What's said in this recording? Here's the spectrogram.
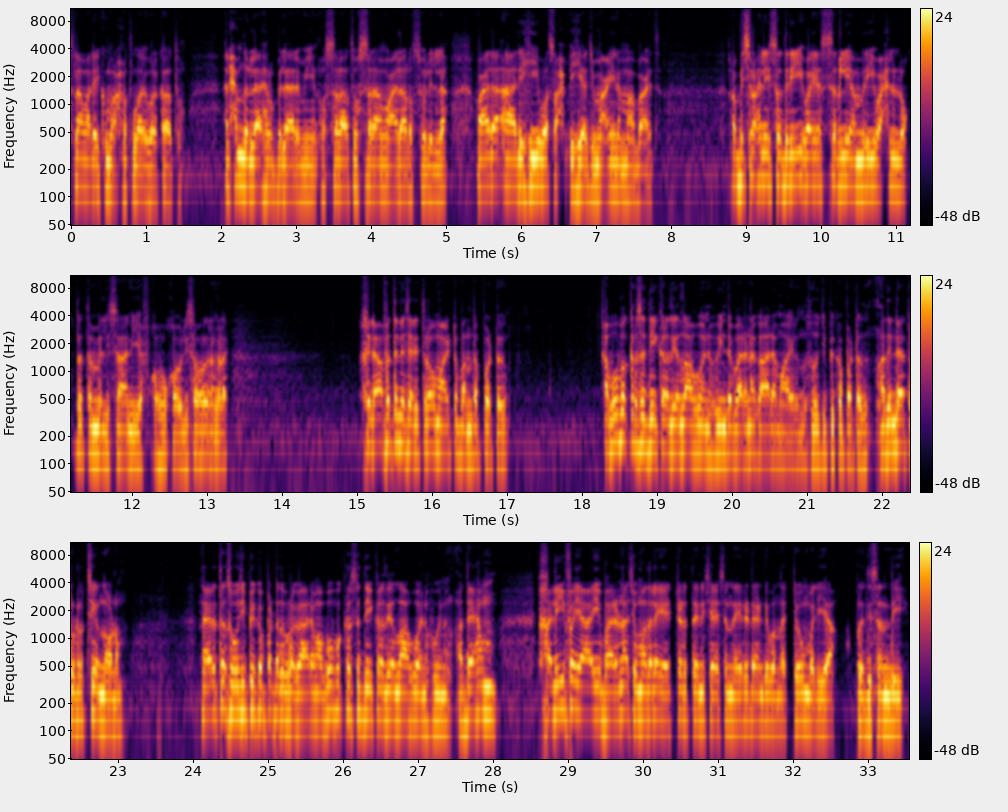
അസ്സാം വലൈക്കും വർഹമത്തല്ലാ വാത്തു അലഹമുല്ലാഹി റബുലാലമീൻ വസ്സലാത്തു വസ്സലാമു അല റസൂലില്ല വഅല ആലിഹി വസഹ്ബിഹി അജ്മഈൻ അമ്മാബായത് ബഅദ്. റബ്ബിഷ്റഹ്ലി സദ്രി വയസ്സർലി അംരി വഹ്ലുൽ ഉഖ്ദത്തം മിൻ ലിസാനി യഫ്ഖഹു ഖൗലി. സഹോദരങ്ങളെ ഖിലാഫത്തിന്റെ ചരിത്രവുമായിട്ട് ബന്ധപ്പെട്ട് അബൂബക്കർ സിദ്ദീഖ് അലി അള്ളാഹു അനുഹുവിന്റെ ഭരണകാലമായിരുന്നു സൂചിപ്പിക്കപ്പെട്ടത്. അതിന്റെ തുടർച്ചയെന്നോണം നേരത്തെ സൂചിപ്പിക്കപ്പെട്ടത് പ്രകാരം അബൂബക്കർ സിദ്ദീഖ് റതി അള്ളാഹു അനുഹുവിന് അദ്ദേഹം ഖലീഫയായി ഭരണ ചുമതല ഏറ്റെടുത്തതിന് ശേഷം നേരിടേണ്ടി വന്ന ഏറ്റവും വലിയ പ്രതിസന്ധി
